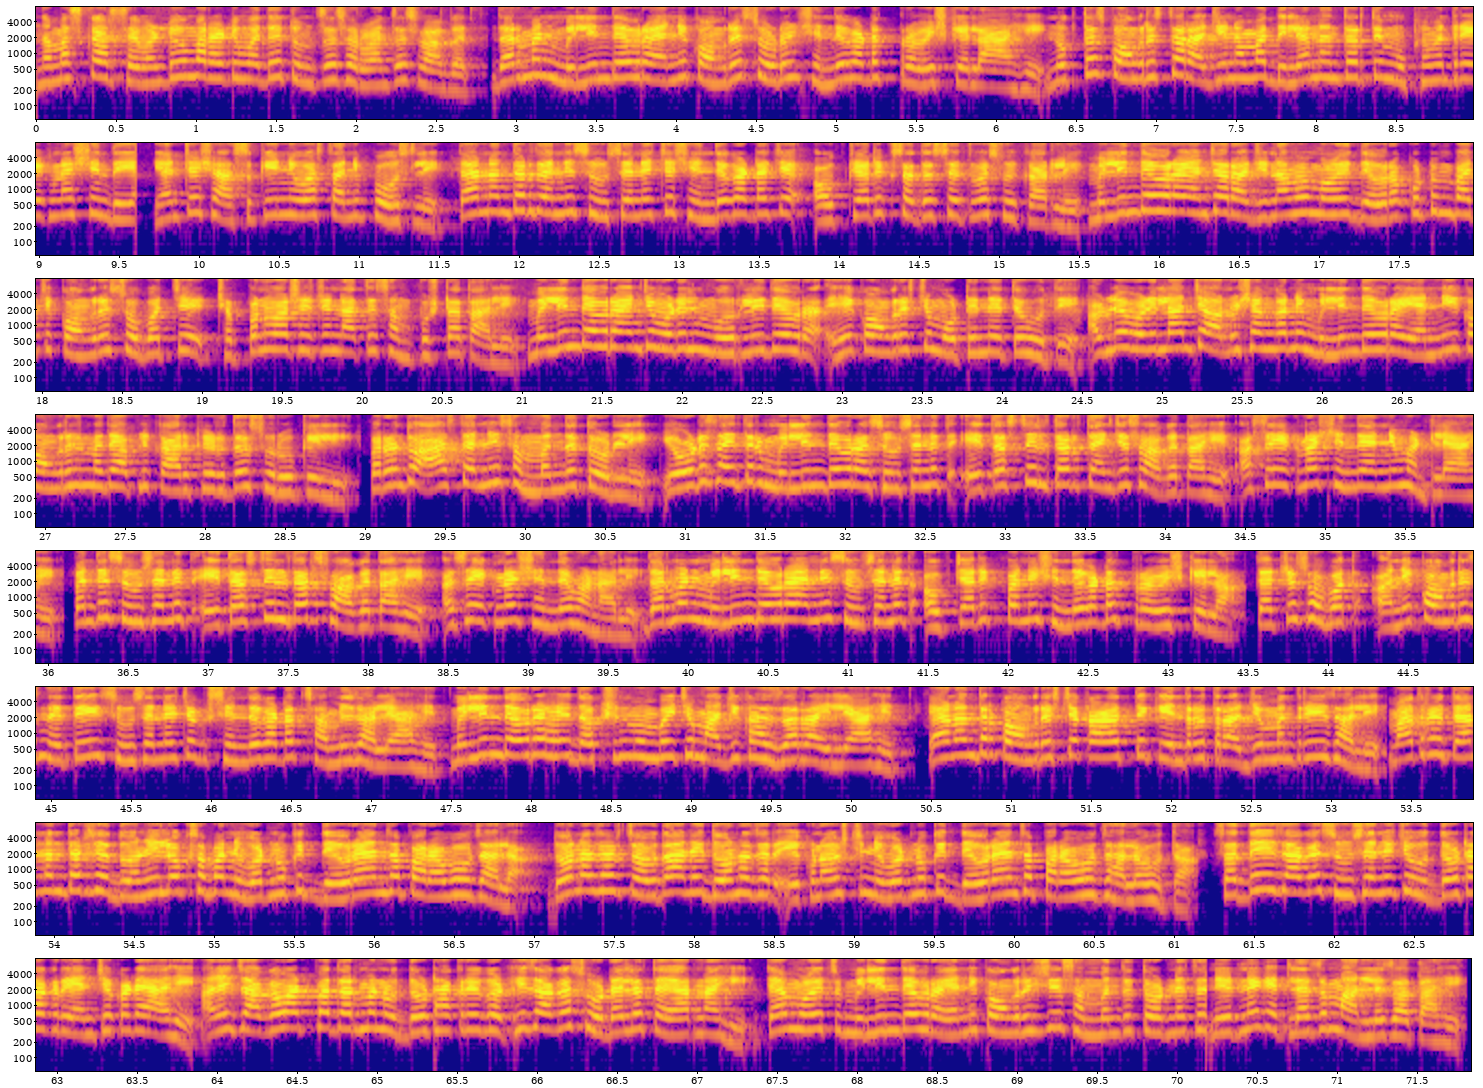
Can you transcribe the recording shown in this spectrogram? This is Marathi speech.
नमस्कार सेव्हन मराठीमध्ये तुमचं सर्वांचं स्वागत. दरम्यान मिलिंद देवरा यांनी काँग्रेस सोडून शिंदे गटात प्रवेश केला आहे. नुकताच काँग्रेसचा राजीनामा दिल्यानंतर ते मुख्यमंत्री एकनाथ शिंदे यांच्या शासकीय निवासस्थानी पोहोचले. त्यानंतर त्यांनी शिवसेनेच्या शिंदे गटाचे औपचारिक सदस्यत्व स्वीकारले. मिलिंद देवरा यांच्या राजीनाम्यामुळे देवरा कुटुंबाचे काँग्रेस सोबतचे छप्पन वर्षाचे नाते संपुष्टात आले. मिलिंद देवरा यांचे वडील मुरली देवरा हे काँग्रेसचे मोठे नेते होते. आपल्या वडिलांच्या अनुषंगाने मिलिंद देवरा यांनी काँग्रेसमध्ये आपली कारकीर्द सुरू केली. परंतु आज त्यांनी संबंध तोडले. एवढंच नाही तर मिलिंद देवरा शिवसेनेत येत असतील तर त्यांचे स्वागत आहे असे एकनाथ शिंदे यांनी म्हटले आहे. पण ते शिवसेनेत येत असतील तर स्वागत आहे असे एकनाथ शिंदे म्हणाले. दरम्यान मिलिंद देवरा यांनी शिवसेनेत औपचारिकपणे शिंदे गटात प्रवेश केला. त्याच्यासोबत अनेक काँग्रेस नेते शिवसेनेच्या शिंदे गटात सामील झाले आहेत. मिलिंद देवरा हे दक्षिण मुंबईचे माजी खासदार राहिले आहेत. यानंतर काँग्रेसच्या काळात ते केंद्रात राज्यमंत्री झाले. मात्र त्यानंतरच्या दोन्ही लोकसभा निवडणुकीत देवरा यांचा पराभव झाला. दोन हजार चौदा आणि दोन हजार एकोणावीसच्या निवडणुकीत देवरा देवरायांचा पराभव झाला होता. सध्या ही जागा शिवसेनेचे उद्धव ठाकरे यांच्याकडे आहे आणि जागा वाटपा दरम्यान उद्धव ठाकरे गट ही जागा सोडायला तयार नाही. त्यामुळेच मिलिंद देवरा यांनी काँग्रेसशी संबंध तोडण्याचा निर्णय घेतल्याचं मानलं जात आहे.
